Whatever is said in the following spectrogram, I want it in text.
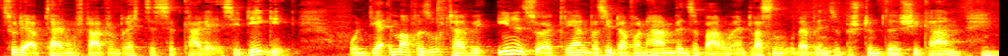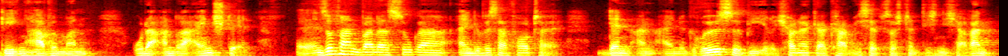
zu der Abteilung Staat und Recht des ZK der SED ging und ja immer versucht habe, ihnen zu erklären, was sie davon haben, wenn sie Baro entlassen oder wenn sie bestimmte Schikanen mhm. gegen Havemann oder andere einstellen. Äh, insofern war das sogar ein gewisser Vorteil. Denn an eine Größe wie Erich Honecker kam ich selbstverständlich nicht heran.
